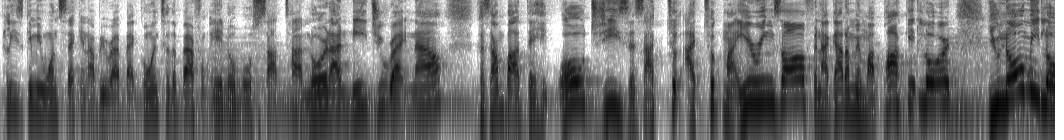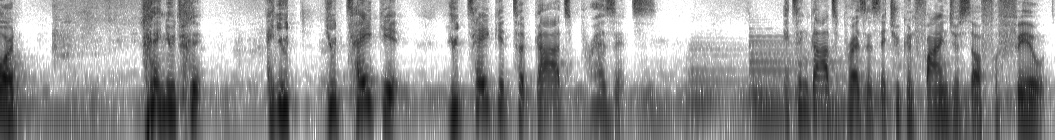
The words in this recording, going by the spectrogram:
Please give me one second. I'll be right back. Go into the bathroom. Eh, Lord, I need you right now because I'm about to hit. Oh, Jesus. I took, I took my earrings off and I got them in my pocket, Lord. You know me, Lord. And you, and you, you take it, you take it to God's presence. It's in God's presence that you can find yourself fulfilled.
